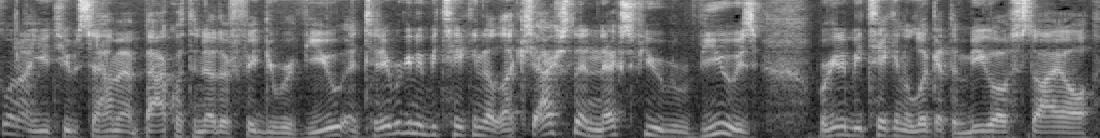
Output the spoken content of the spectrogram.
going on YouTube? Sam I'm back with another figure review and today we're going to be taking a look, actually the next few reviews we're going to be taking a look at the Mego style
